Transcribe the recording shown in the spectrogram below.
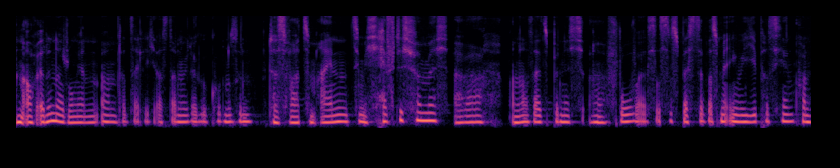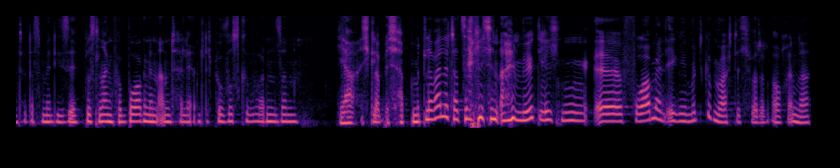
und auch Erinnerungen ähm, tatsächlich erst dann wieder gekommen sind. Das war zum einen ziemlich heftig für mich, aber andererseits bin ich äh, froh, weil es ist das Beste, was mir irgendwie je passieren konnte, dass mir diese bislang verborgenen Anteile endlich bewusst geworden sind. Ja, ich glaube, ich habe mittlerweile tatsächlich in allen möglichen äh, Formen irgendwie mitgemacht. Ich war dann auch in einer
